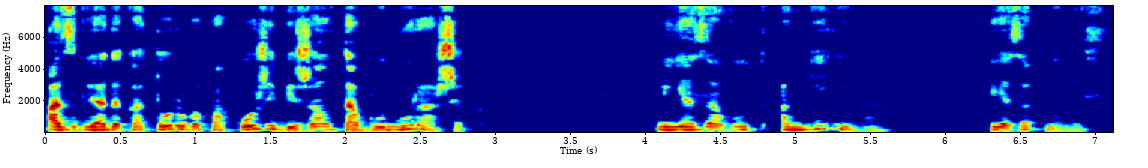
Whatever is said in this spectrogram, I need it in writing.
от взгляда которого по коже бежал табун мурашек? Меня зовут Ангелина. Я запнулась,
